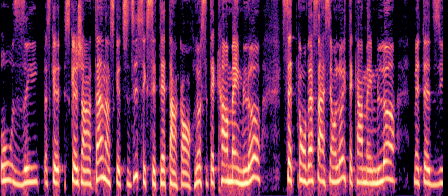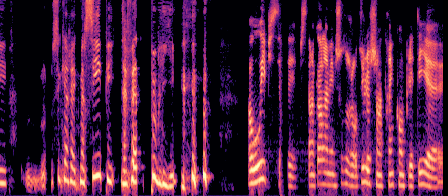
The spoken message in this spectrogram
osé, parce que ce que j'entends dans ce que tu dis, c'est que c'était encore là, c'était quand même là, cette conversation-là était quand même là, mais tu as dit, c'est correct, merci, puis tu as fait publier. ah oui, puis c'est encore la même chose aujourd'hui. je suis en train de compléter euh,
